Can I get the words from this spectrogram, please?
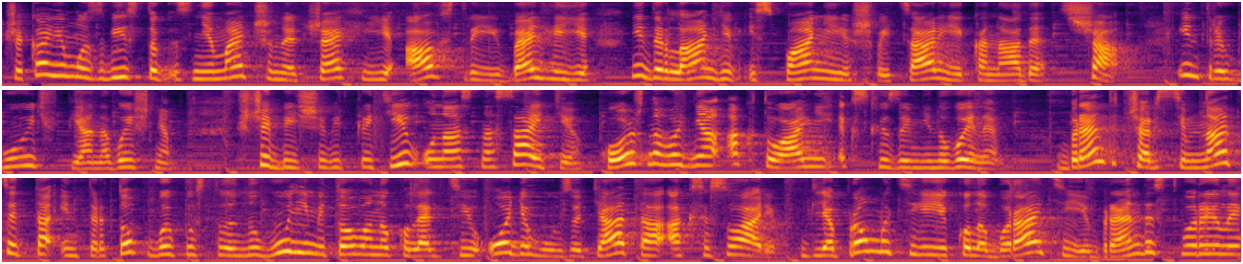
Чекаємо звісток з Німеччини, Чехії, Австрії, Бельгії, Нідерландів, Іспанії, Швейцарії, Канади, США. Інтригують в п'яна вишня. Ще більше відкриттів у нас на сайті. Кожного дня актуальні ексклюзивні новини. Бренд Чар 17 та Інтертоп випустили нову лімітовану колекцію одягу, взуття та аксесуарів. Для промо цієї колаборації бренди створили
